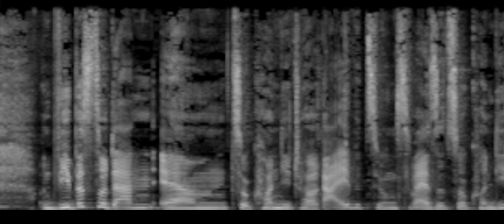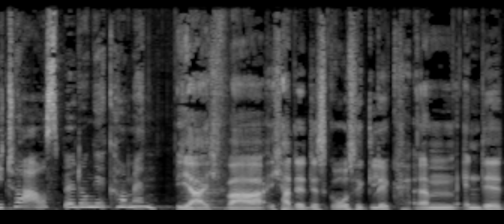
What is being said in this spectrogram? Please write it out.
und wie bist du dann ähm, zur Konditorei beziehungsweise zur Konditorausbildung gekommen? Ja, ich war, ich hatte das große Glück, ähm, Ende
